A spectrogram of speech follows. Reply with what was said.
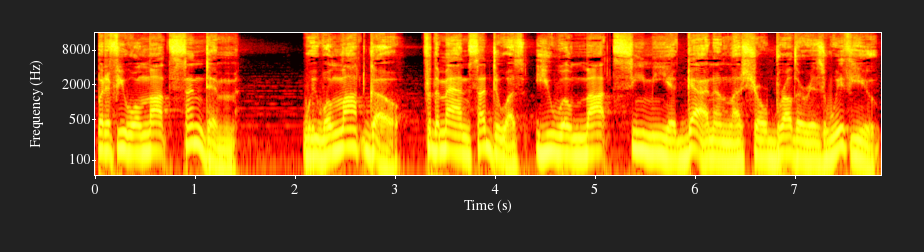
But if you will not send him, we will not go. For the man said to us, You will not see me again unless your brother is with you.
